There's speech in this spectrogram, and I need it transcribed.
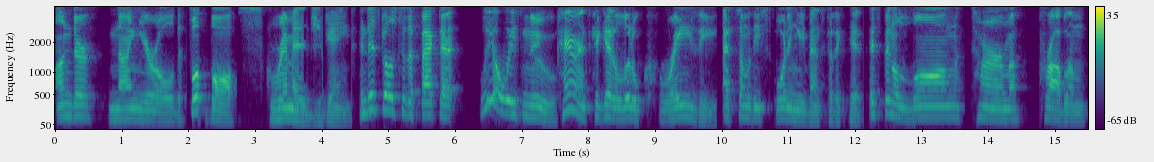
under nine year old football scrimmage game. And this goes to the fact that we always knew parents could get a little crazy at some of these sporting events for the kids. It's been a long term problem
